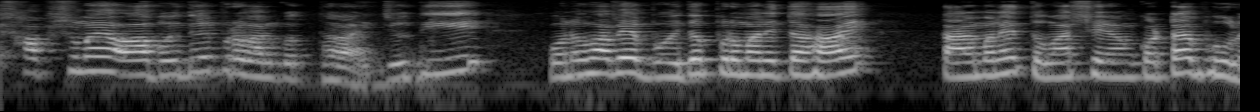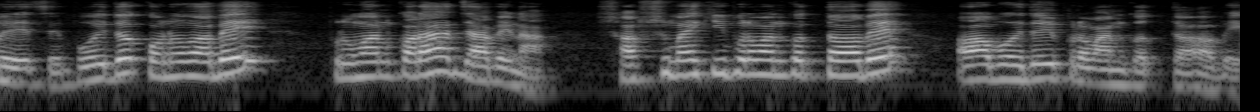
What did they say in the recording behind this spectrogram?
সবসময় অবৈধই প্রমাণ করতে হয়। যদি কোনোভাবে বৈধ প্রমাণিত হয়, তার মানে তোমার সেই অঙ্কটা ভুল হয়েছে। বৈধ কোনোভাবেই প্রমাণ করা যাবে না। সবসময় কি প্রমাণ করতে হবে? অবৈধই প্রমাণ করতে হবে।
